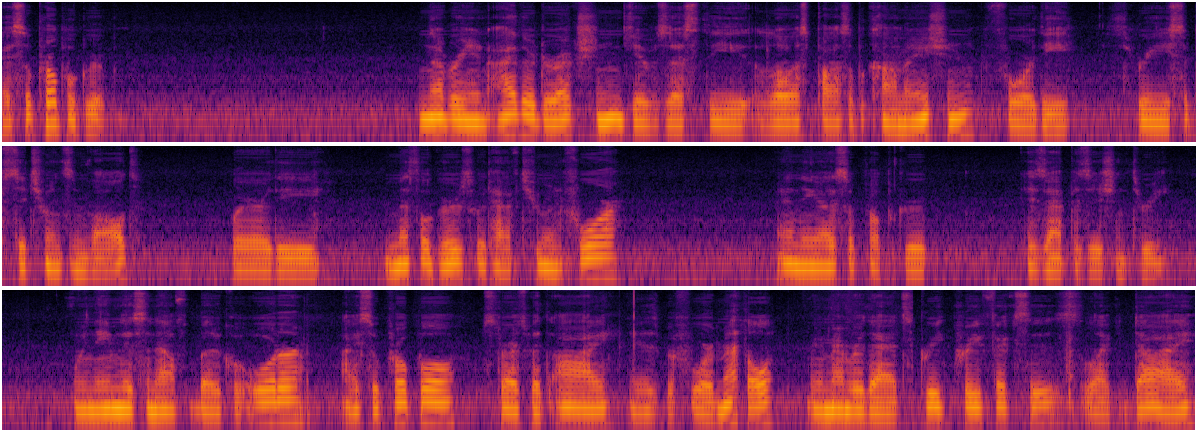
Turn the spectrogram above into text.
isopropyl group. Numbering in either direction gives us the lowest possible combination for the three substituents involved, where the methyl groups would have 2 and 4, and the isopropyl group is at position 3. We name this in alphabetical order. Isopropyl starts with I, is before methyl. Remember that Greek prefixes like di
